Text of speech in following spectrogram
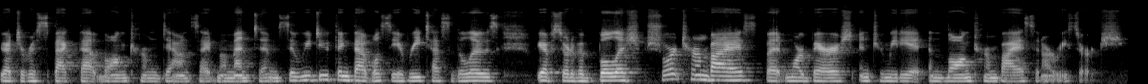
you have to respect that long term downside momentum. So we do think that we'll see a retest of the lows. We have sort of a bullish short term bias, but more bearish intermediate and long term bias in our research.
